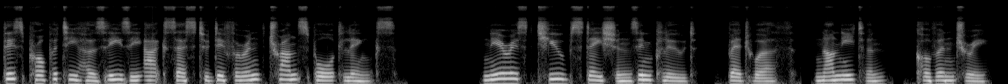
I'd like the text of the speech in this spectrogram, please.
This property has easy access to different transport links. Nearest tube stations include Bedworth, Nuneaton, Coventry.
